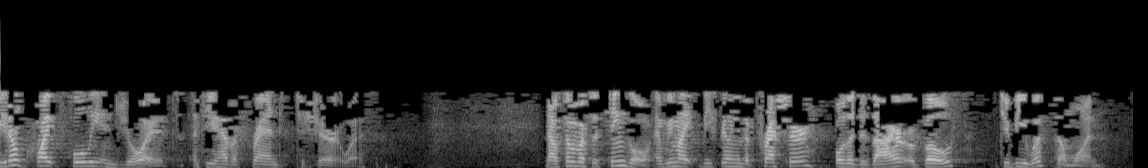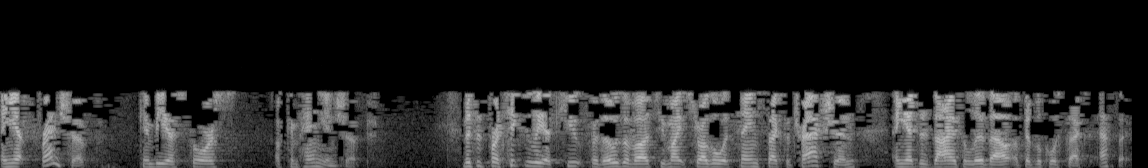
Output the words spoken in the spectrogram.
you don't quite fully enjoy it until you have a friend to share it with. Now, some of us are single and we might be feeling the pressure or the desire or both to be with someone. And yet, friendship can be a source of companionship. This is particularly acute for those of us who might struggle with same sex attraction and yet desire to live out a biblical sex ethic.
